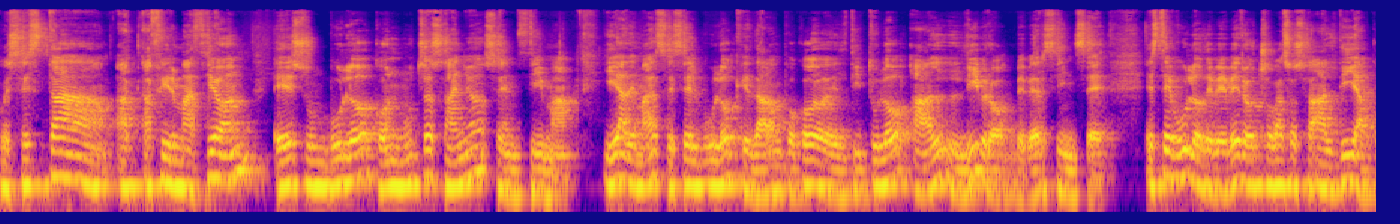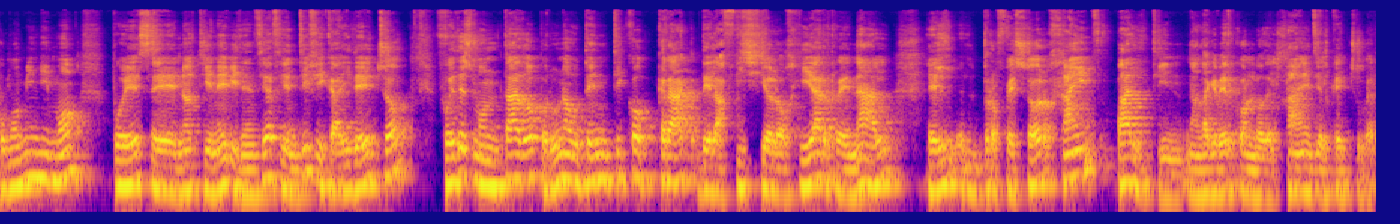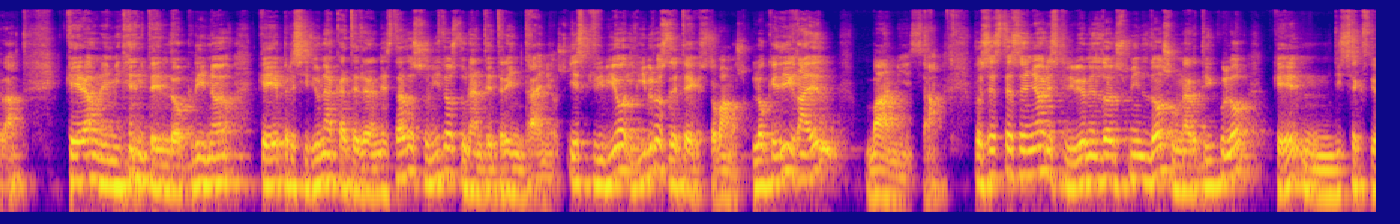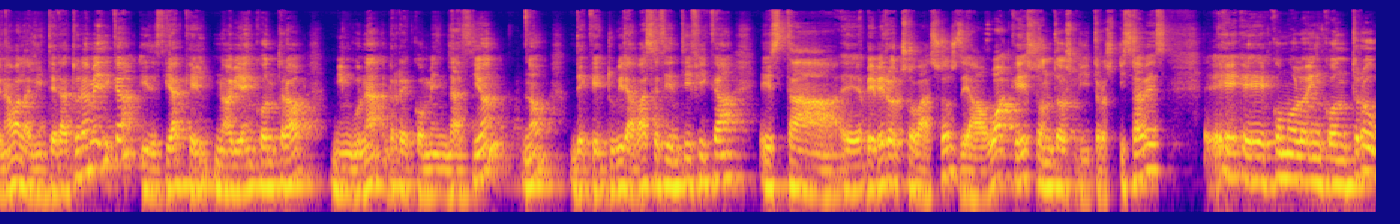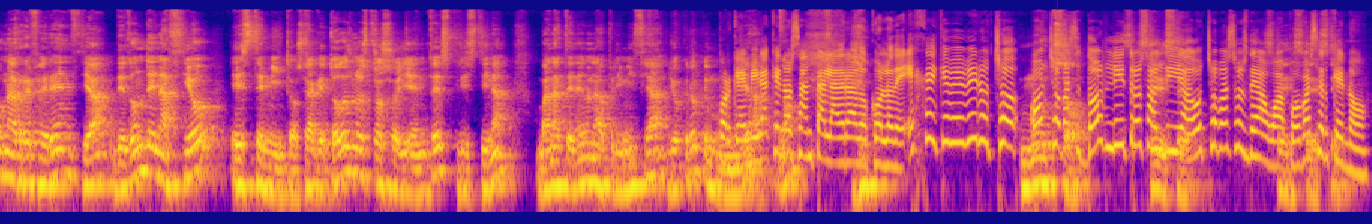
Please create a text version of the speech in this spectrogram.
Pues esta afirmación es un bulo con muchos años encima y además es el bulo que da un poco el título al libro, Beber sin sed. Este bulo de beber ocho vasos al día como mínimo pues eh, no tiene evidencia científica y de hecho fue desmontado por un auténtico crack de la fisiología renal, el, profesor Heinz Paltin, nada que ver con lo del Heinz y el ketchup, ¿verdad? Que era un eminente endocrino que presidió una cátedra en Estados Unidos durante 30 años y escribió libros de texto, vamos, lo que diga él va a misa. Pues este señor escribió en el 2002 un artículo que mm, diseccionaba la literatura médica y decía que él no había encontrado ninguna recomendación ¿no? de que tuviera base científica esta, eh, beber ocho vasos de agua, que son dos litros. Y sabes eh, eh, cómo lo encontró una referencia de dónde nació este mito. O sea que todos nuestros oyentes, Cristina, van a tener una primicia, yo creo que Porque mira que nos han taladrado con lo de es que hay que beber ocho, ocho vasos, dos litros al día, ocho vasos de agua, pues va a ser que no.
